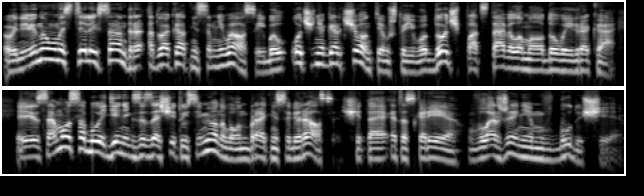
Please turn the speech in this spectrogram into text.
В невиновности Александра адвокат не сомневался и был очень огорчен тем, что его дочь подставила молодого игрока. И, само собой, денег за защиту Семенова он брать не собирался, считая это скорее вложением в будущее.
